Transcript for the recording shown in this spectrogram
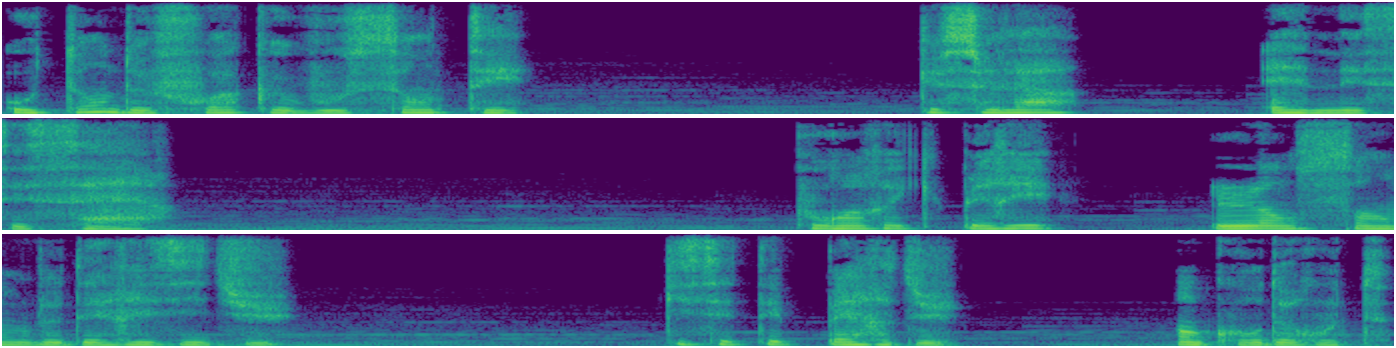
Autant de fois que vous sentez que cela est nécessaire pour en récupérer l'ensemble des résidus qui s'étaient perdus en cours de route.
